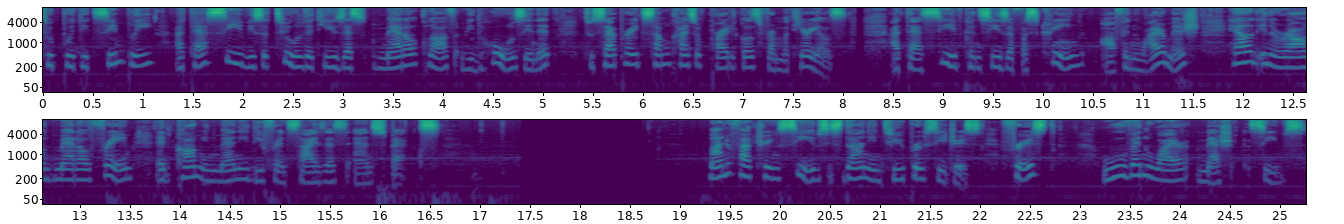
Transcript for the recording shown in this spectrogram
To put it simply, a test sieve is a tool that uses metal cloth with holes in it to separate some kinds of particles from materials. A test sieve consists of a screen, often wire mesh, held in a round metal frame and come in many different sizes and specs. Manufacturing sieves is done in two procedures. First, woven wire mesh sieves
